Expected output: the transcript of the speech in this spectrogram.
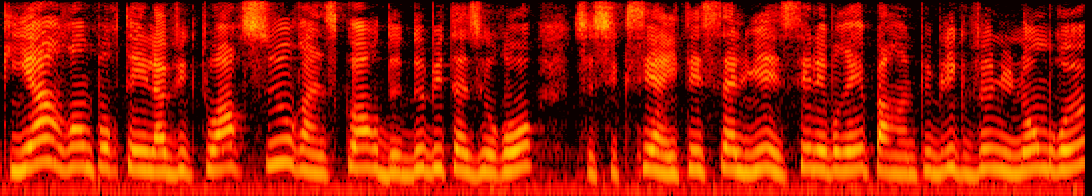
qui a remporté la victoire sur un score de 2 buts à 0. Ce succès a été salué et célébré par un public venu nombreux.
